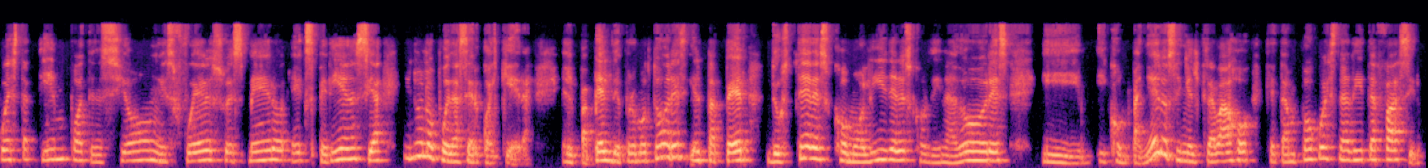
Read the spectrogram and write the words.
cuesta tiempo, atención, esfuerzo, esmero, experiencia y no lo puede hacer cualquiera. El papel de promotores y el papel de ustedes como líderes, coordinadores y, compañeros en el trabajo, que tampoco es nadita fácil.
